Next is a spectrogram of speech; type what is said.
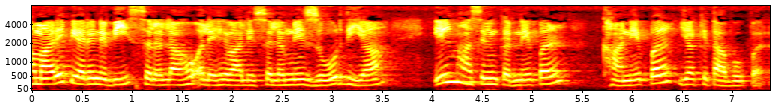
हमारे प्यारे नबी सल्लल्लाहु अलैहि वसल्लम ने ज़ोर दिया इल्म हासिल करने पर, खाने पर या किताबों पर।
